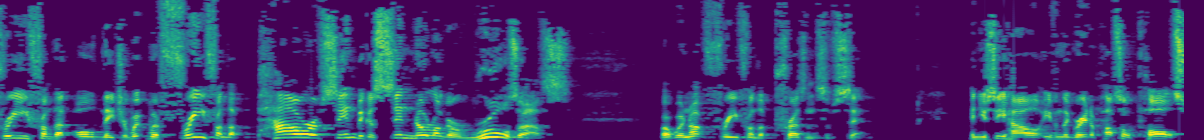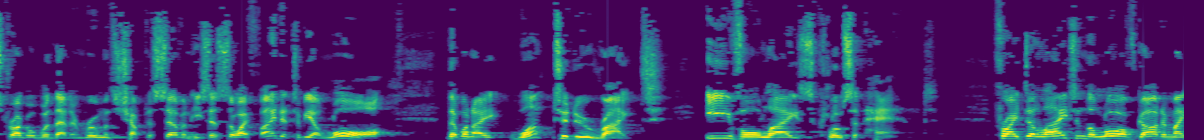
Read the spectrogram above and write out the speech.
free from that old nature. We're, we're free from the power of sin because sin no longer rules us, but we're not free from the presence of sin. And you see how even the great apostle Paul struggled with that in Romans chapter 7. He says, So I find it to be a law that when I want to do right, evil lies close at hand. For I delight in the law of God in my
